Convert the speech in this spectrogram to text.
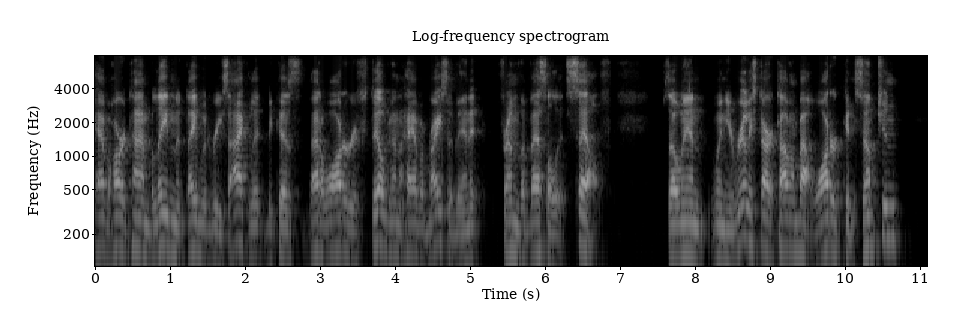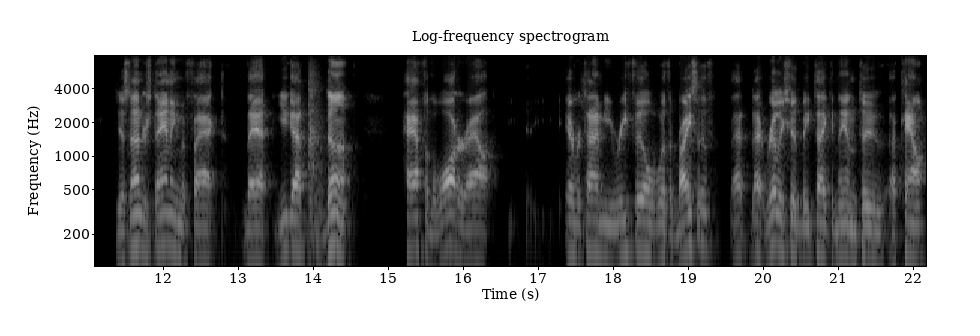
have a hard time believing that they would recycle it because that water is still going to have abrasive in it from the vessel itself. So when when you really start talking about water consumption, just understanding the fact that you got to dump half of the water out every time you refill with abrasive, that that really should be taken into account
